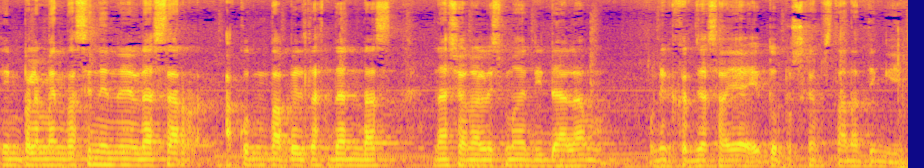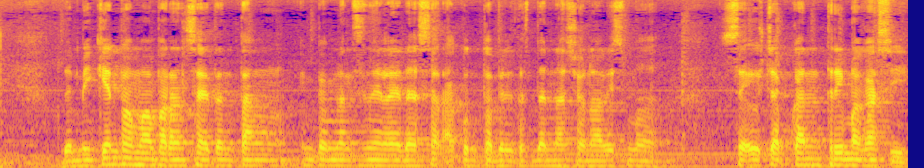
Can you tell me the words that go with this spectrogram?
implementasi nilai dasar akuntabilitas dan das nasionalisme di dalam unit kerja saya itu Puskesmas Tanah Tinggi. Demikian pemaparan saya tentang implementasi nilai dasar akuntabilitas dan nasionalisme. Saya ucapkan terima kasih.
